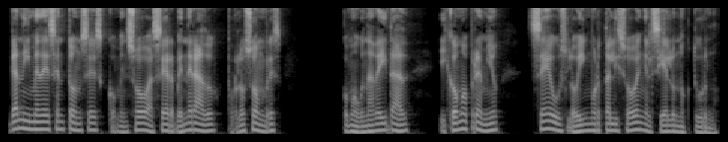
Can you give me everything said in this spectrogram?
Ganímedes entonces comenzó a ser venerado por los hombres como una deidad y como premio Zeus lo inmortalizó en el cielo nocturno.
